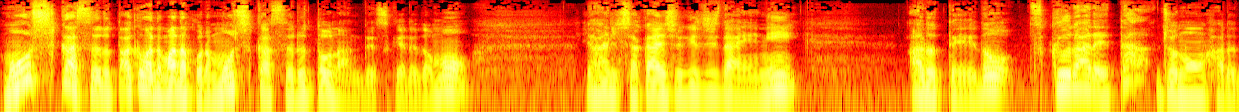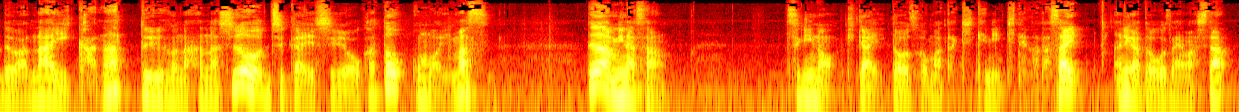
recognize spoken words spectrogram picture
もしかすると、あくまでまだこれもしかするとなんですけれども、やはり社会主義時代に、ある程度作られたジョノンハルではないかなというふうな話を次回しようかと思います。では皆さん、次の機会どうぞまた聞きに来てください。ありがとうございました。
